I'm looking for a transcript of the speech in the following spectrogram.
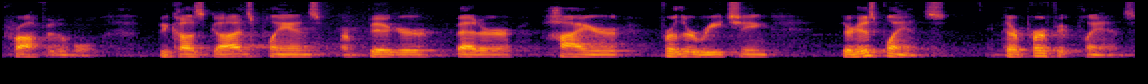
profitable because God's plans are bigger, better, higher, further reaching. They're His plans, they're perfect plans.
